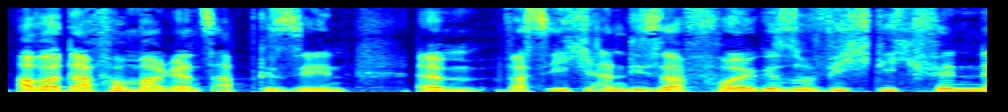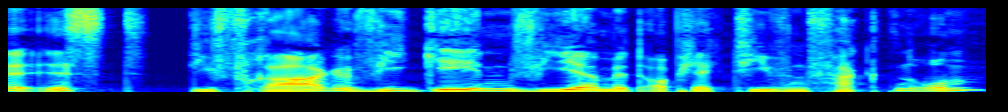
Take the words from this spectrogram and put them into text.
Aber davon mal ganz abgesehen. Ähm, was ich an dieser Folge so wichtig finde, ist die Frage, wie gehen wir mit objektiven Fakten um?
